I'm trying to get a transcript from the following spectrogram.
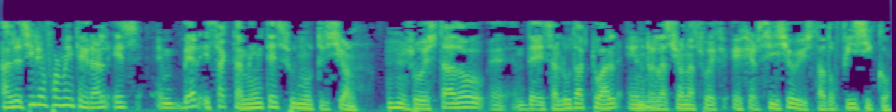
al decir en forma integral es ver exactamente su nutrición. su estado eh, de salud actual en relación a su ejercicio y estado físico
